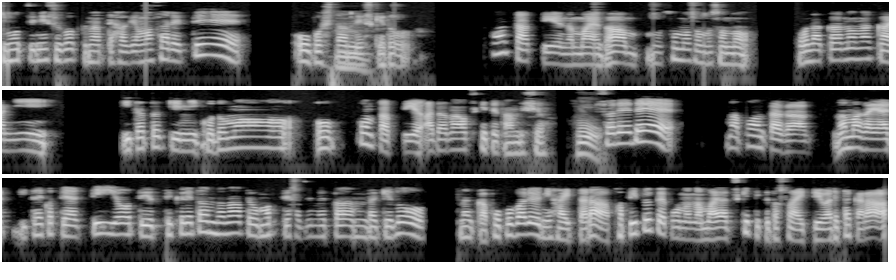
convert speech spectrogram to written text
気持ちにすごくなって励まされて、応募したんですけど、ポンタっていう名前が、もうそもそもその、お腹の中にいた時に子供をポンタっていうあだ名をつけてたんですよ。それで、まあ、ポンタが、ママがやりたいことやっていいよって言ってくれたんだなって思って始めたんだけど、なんかポポバルーンに入ったら、パピプペポの名前はつけてくださいって言われたから、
